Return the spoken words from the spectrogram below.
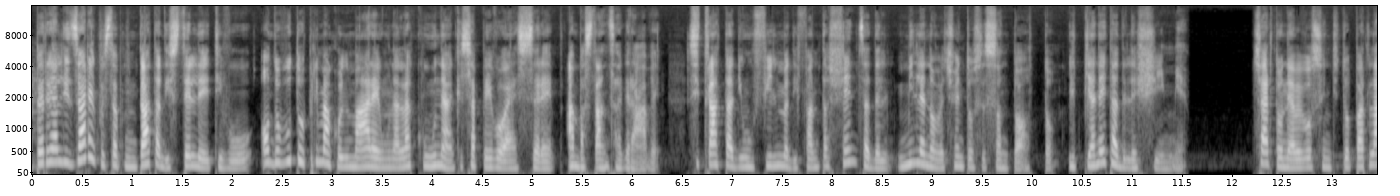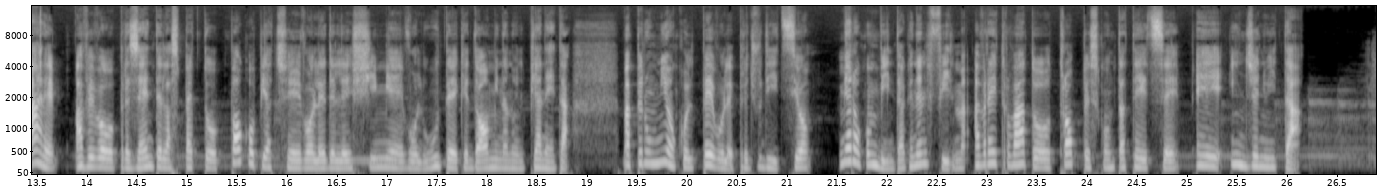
Per realizzare questa puntata di Stelle TV ho dovuto prima colmare una lacuna che sapevo essere abbastanza grave. Si tratta di un film di fantascienza del 1968, Il pianeta delle scimmie. Certo ne avevo sentito parlare, avevo presente l'aspetto poco piacevole delle scimmie evolute che dominano il pianeta, ma per un mio colpevole pregiudizio mi ero convinta che nel film avrei trovato troppe scontatezze e ingenuità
